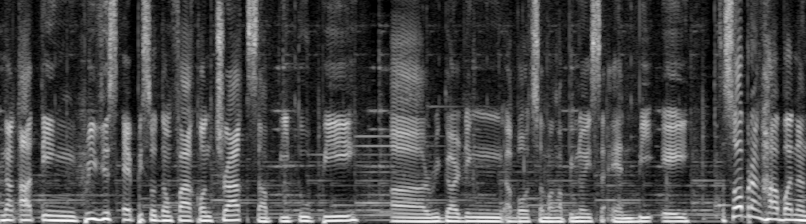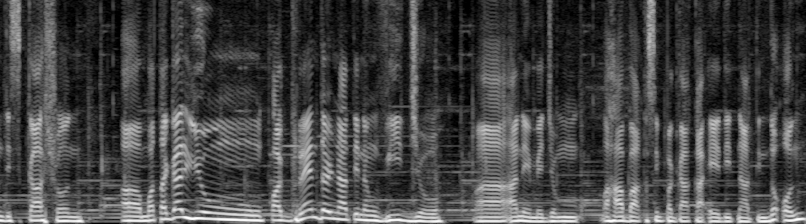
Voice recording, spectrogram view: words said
ng ating previous episode ng Fact on Track sa P2P uh, regarding about sa mga Pinoy sa NBA. Sa sobrang haba ng discussion, uh, matagal yung pag-render natin ng video. Uh, ano eh, medyo mahaba kasi pagkaka-edit natin doon.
